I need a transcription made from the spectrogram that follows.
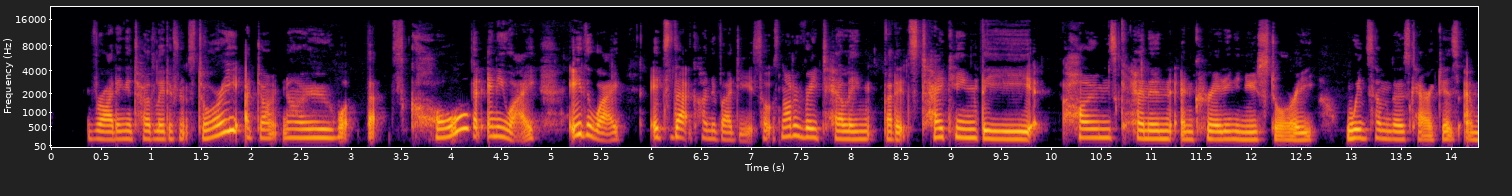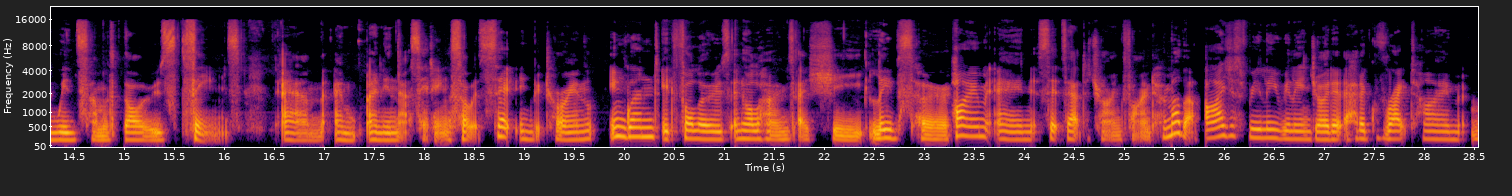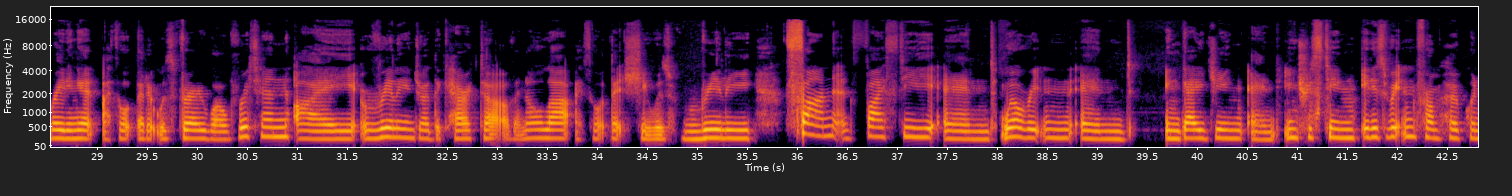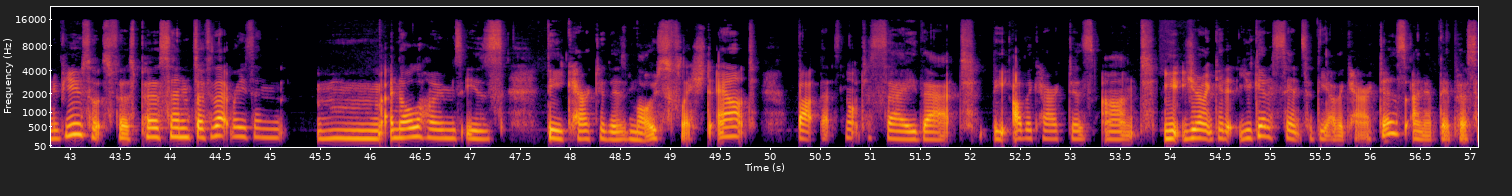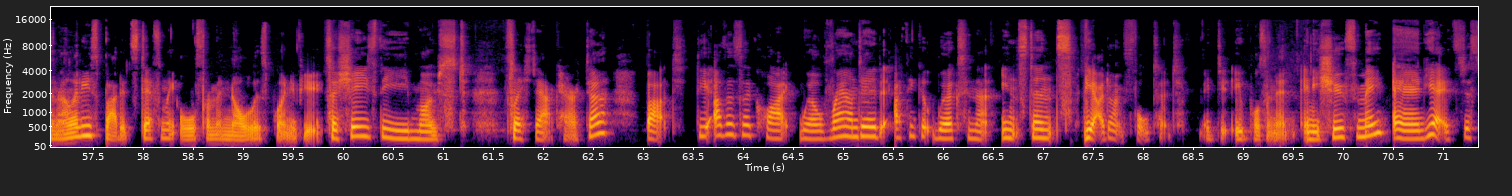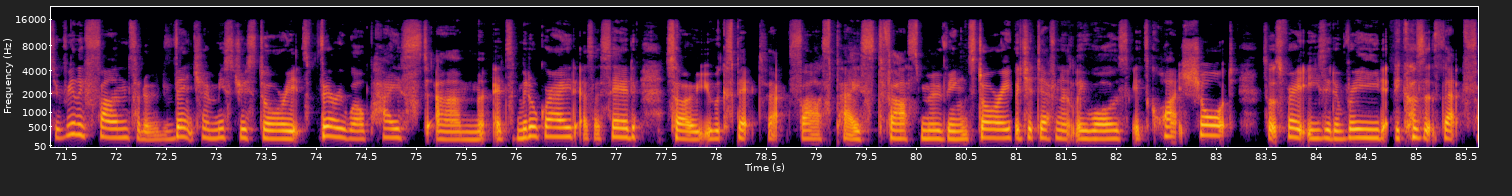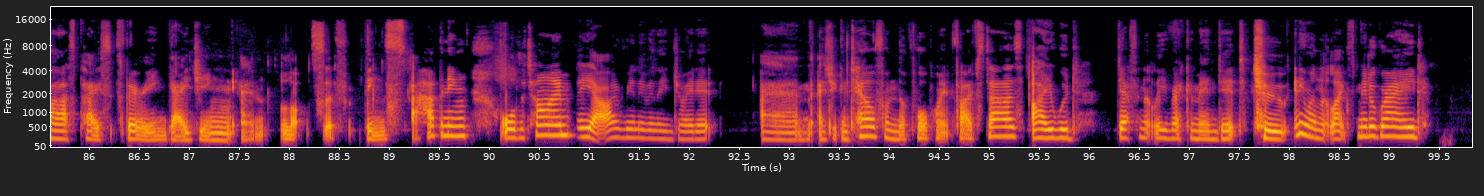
writing a totally different story. I don't know what that's called. But anyway, either way, it's that kind of idea. So it's not a retelling, but it's taking the Holmes canon and creating a new story with some of those characters and with some of those themes um, and, and in that setting. So it's set in Victorian England. It follows Enola Holmes as she leaves her home and sets out to try and find her mother. I just really, really enjoyed it. I had a great time reading it. I thought that it was very well written. I really enjoyed the character of Enola. I thought that she was really fun and feisty and well written and engaging and interesting. It is written from her point of view, so it's first person. So for that reason, um, Holmes is the character that is most fleshed out, but that's not to say that the other characters aren't. You, you don't get it. You get a sense of the other characters and of their personalities, but it's definitely all from Enola's point of view. So she's the most fleshed out character, but the others are quite well rounded. I think it works in that instance. Yeah, I don't fault it. It, it wasn't an issue for me. And yeah, it's just a really fun sort of adventure mystery story. It's very well paced. Um, it's middle grade, as I said, so you expect that fast paced, fast moving story, which it definitely was. It's quite short, so it's very easy to read. Because it's that fast pace, it's very engaging and lots of things are happening all the time. So yeah, I really, really enjoyed it um, as you can tell from the 4.5 stars. I would definitely recommend it to anyone that likes middle grade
